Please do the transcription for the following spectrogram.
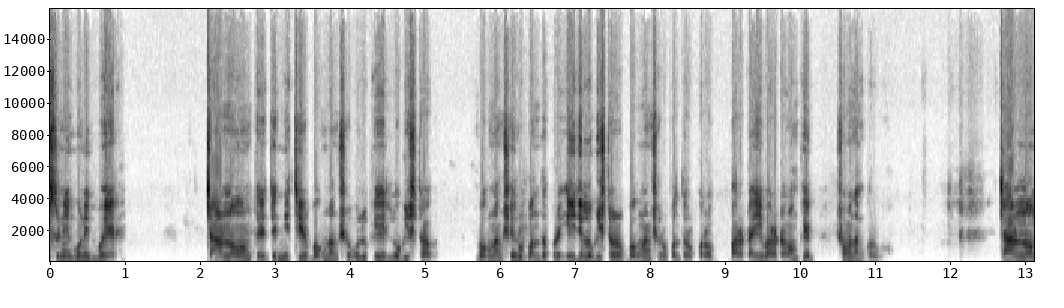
শ্রেণি গণিত বইয়ের চার নং অঙ্কের যে নিচের ভগ্নাংশগুলোকে লঘিষ্ঠ ভগ্নাংশে রূপান্তর করে, এই যে লঘিষ্ঠ ভগ্নাংশে রূপান্তর করো বারোটা, এই বারোটা অঙ্কের সমাধান করব। চার নং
